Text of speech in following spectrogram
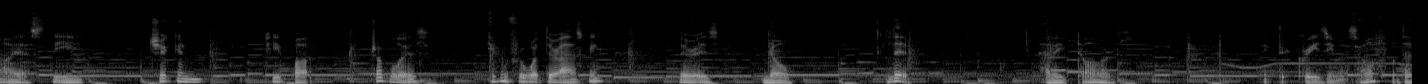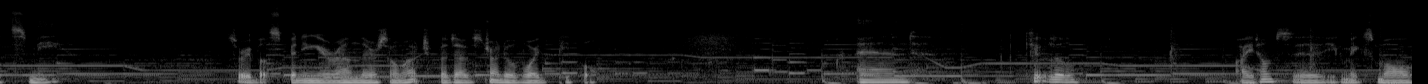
Ah, yes, the chicken teapot. Trouble is, even for what they're asking, there is no lid at eight dollars. I think they're crazy myself, but that's me. Sorry about spinning you around there so much, but I was trying to avoid people. And cute little items. Uh, you can make small,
